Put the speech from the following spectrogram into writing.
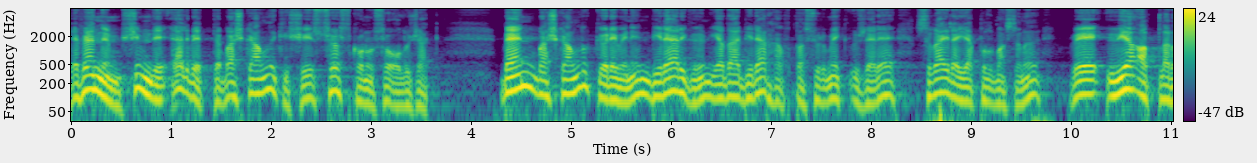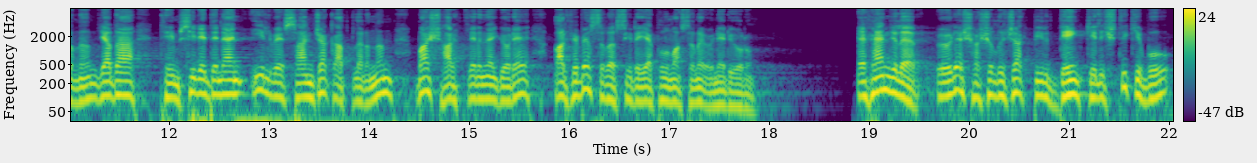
Efendim şimdi elbette başkanlık işi söz konusu olacak. Ben başkanlık görevinin birer gün ya da birer hafta sürmek üzere sırayla yapılmasını ve üye adlarının ya da temsil edilen il ve sancak adlarının baş harflerine göre alfabe sırasıyla yapılmasını öneriyorum. Efendiler öyle şaşılacak bir denk gelişti ki bu,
